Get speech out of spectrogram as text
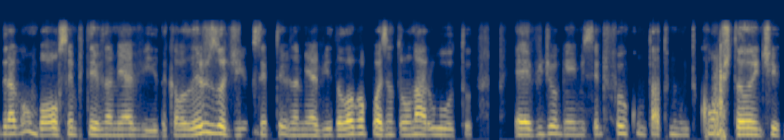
Dragon Ball sempre teve na minha vida, Cavaleiros do Zodíaco sempre teve na minha vida, logo após entrou Naruto, é, videogame sempre foi um contato muito constante.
